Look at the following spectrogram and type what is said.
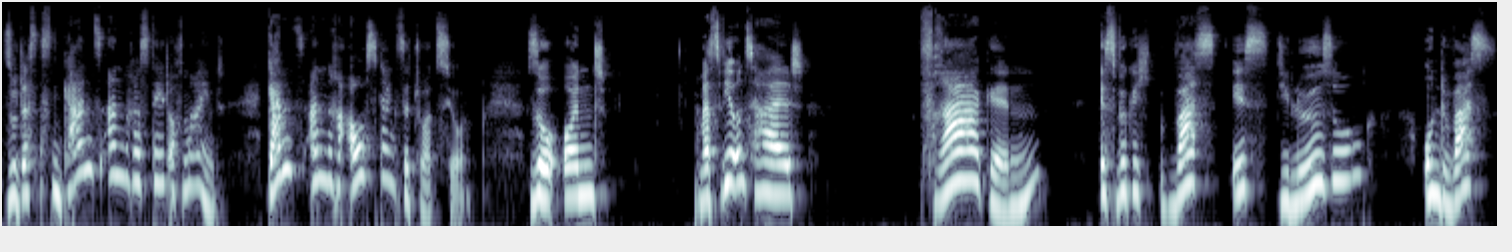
So, das ist ein ganz anderer State of Mind, ganz andere Ausgangssituation. So, und was wir uns halt fragen, ist wirklich, was ist die Lösung und was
